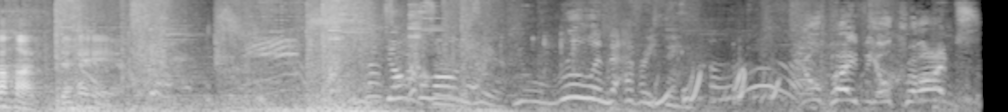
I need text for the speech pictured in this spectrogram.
God damn. Don't belong here. You'll ruin everything. You'll pay for your crimes!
